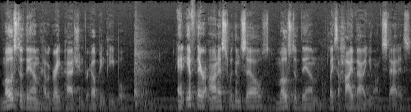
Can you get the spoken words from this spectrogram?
Most of them have a great passion for helping people. And if they're honest with themselves, most of them place a high value on status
